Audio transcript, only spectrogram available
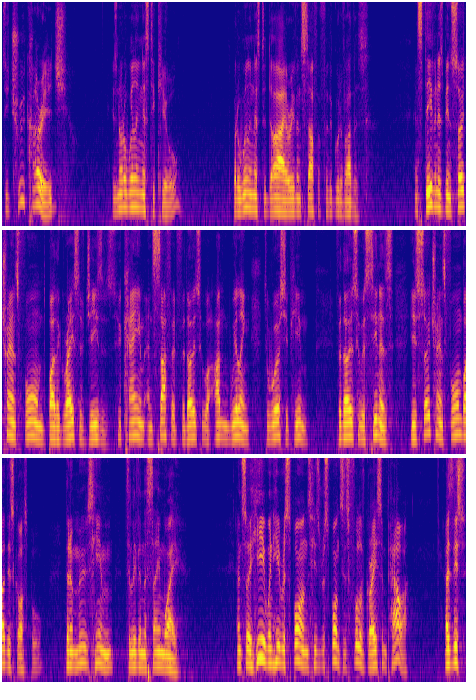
See, true courage is not a willingness to kill, but a willingness to die or even suffer for the good of others. And Stephen has been so transformed by the grace of Jesus, who came and suffered for those who were unwilling to worship him, for those who were sinners. He is so transformed by this gospel that it moves him to live in the same way. And so here, when he responds, his response is full of grace and power. As, this,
